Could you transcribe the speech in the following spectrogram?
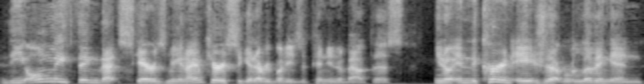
the only thing that scares me, and I am curious to get everybody's opinion about this. You know, in the current age that we're living in,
